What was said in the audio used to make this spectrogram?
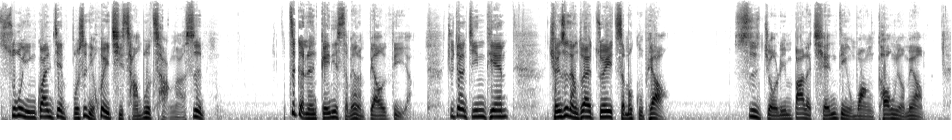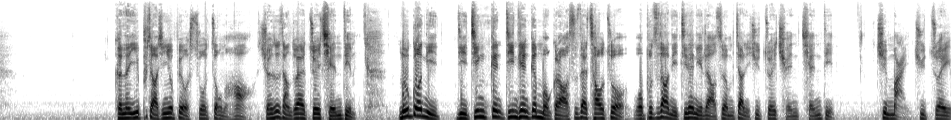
输赢关键不是你会期长不长啊，是这个人给你什么样的标的啊？就像今天全市场都在追什么股票？四九零八的前顶网通有没有？可能一不小心就被我说中了哈。全市场都在追前顶。如果你你今跟今天跟某个老师在操作，我不知道你今天你的老师有没有叫你去追全前顶，去买去追。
